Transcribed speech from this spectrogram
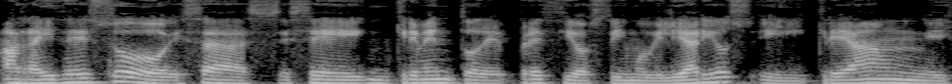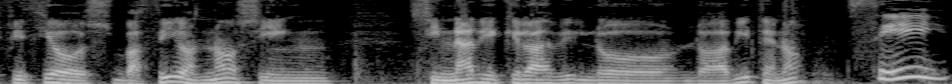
a raíz de eso, esas, ese incremento de precios inmobiliarios y crean edificios vacíos, ¿no? Sin, sin nadie que lo, lo, habite, ¿no? Sí,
